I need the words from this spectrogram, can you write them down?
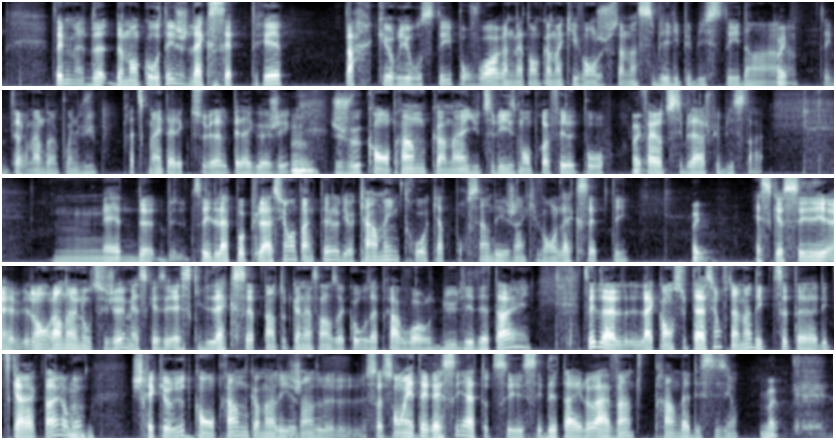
De, de, mon côté, je l'accepterais par curiosité pour voir, admettons, comment ils vont justement cibler les publicités dans vraiment d'un point de vue pratiquement intellectuel, pédagogique. Mm. Je veux comprendre comment ils utilisent mon profil pour faire du ciblage publicitaire. Mais de, la population en tant que telle, il y a quand même 3-4% des gens qui vont l'accepter. Oui. Est-ce que c'est. Euh, là, on rentre dans un autre sujet, mais est-ce qu'ils est qu'ils l'acceptent en toute connaissance de cause après avoir lu les détails? Tu sais, la, consultation, finalement, des, petites, euh, des petits caractères, là, mm-hmm je serais curieux de comprendre comment les gens se sont intéressés à tous ces, détails-là avant de prendre la décision. Ouais.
